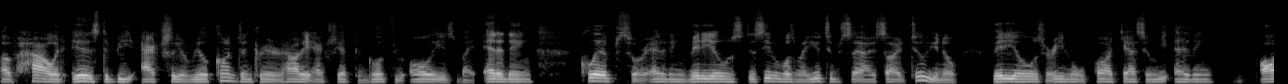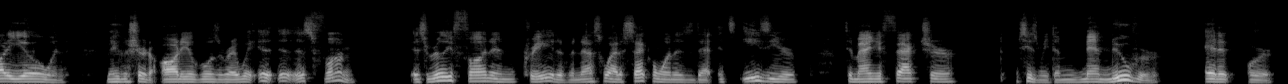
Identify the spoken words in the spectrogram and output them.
of how it is to be actually a real content creator, how they actually have to go through all these by editing, clips or editing videos. This even was my YouTube side it too, you know, videos or even with podcasting, me editing audio and making sure the audio goes the right way. It, it, it's fun. It's really fun and creative. And that's why the second one is that it's easier to manufacture, excuse me, to maneuver, edit, or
